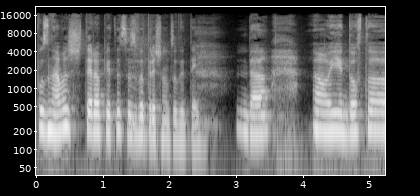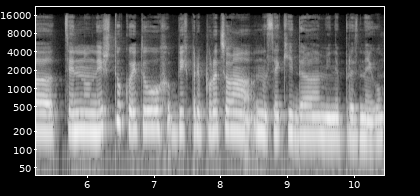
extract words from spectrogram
познаваш терапията с вътрешното дете. Да, а, и е доста ценно нещо, което бих препоръчала на всеки да мине през него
